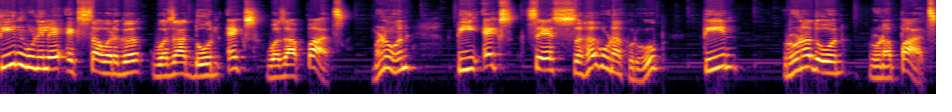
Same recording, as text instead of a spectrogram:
तीन गुणिले एक्सचा वर्ग वजा दोन एक्स वजा पाच म्हणून पी एक्सचे सहगुणक रूप तीन ऋण दोन ऋण पाच.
